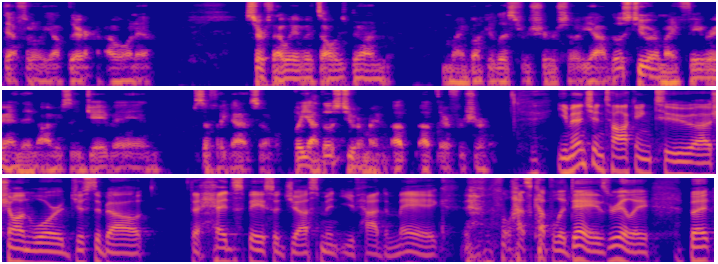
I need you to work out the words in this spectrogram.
definitely up there. I want to surf that wave. It's always been on my bucket list for sure. So yeah, those two are my favorite, and then obviously J Bay and stuff like that. So, but yeah, those two are my up up there for sure. You mentioned talking to uh, Sean Ward just about the headspace adjustment you've had to make the last couple of days, really. But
